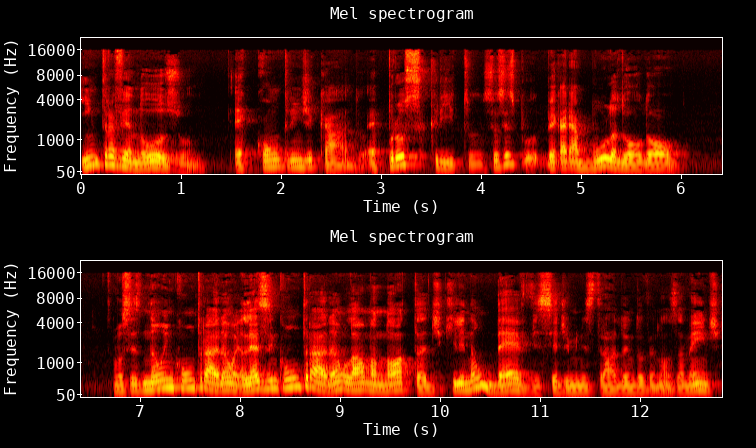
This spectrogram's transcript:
Intravenoso é contraindicado, é proscrito. Se vocês pegarem a bula do Aldol, vocês não encontrarão, aliás, encontrarão lá uma nota de que ele não deve ser administrado endovenosamente,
